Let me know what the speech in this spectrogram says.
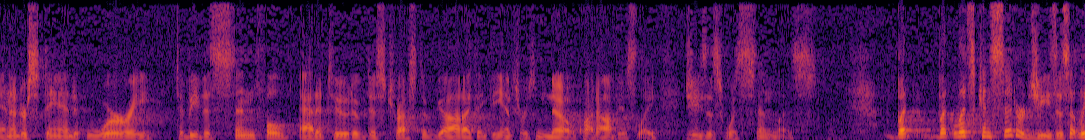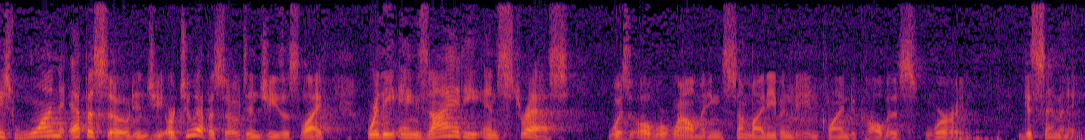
and understand worry to be the sinful attitude of distrust of God, I think the answer is no, quite obviously. Jesus was sinless. But, but let's consider Jesus, at least one episode in Je- or two episodes in Jesus' life where the anxiety and stress was overwhelming. Some might even be inclined to call this worry. Gethsemane.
